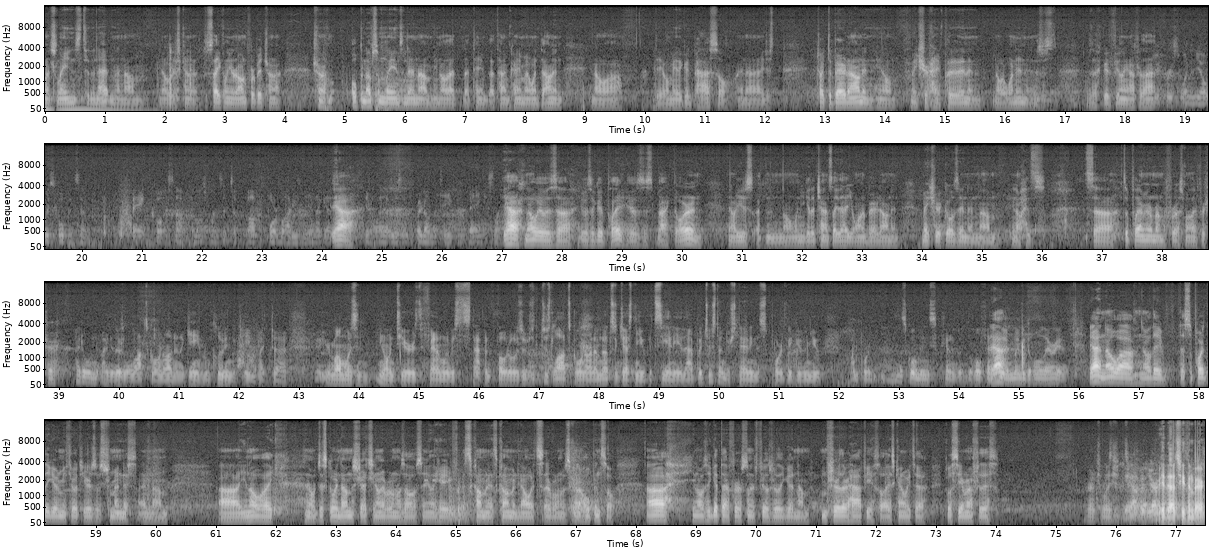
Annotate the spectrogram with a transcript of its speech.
much lanes to the net, and then um, you know we're just kind of cycling around for a bit, trying to trying to open up some lanes, and then um, you know that that time that time came, I went down, and you know uh, Dale made a good pass, so and then I just tried to bear down and you know make sure I put it in, and you know it went in, and it was just it was a good feeling after that. Your first one, and you always hope it's a bang goal. It's not one of those ones that's off four bodies and in, I guess. Yeah. You know, and that was right on the tape and bang, it's like. Yeah, no, it was uh, it was a good play. It was just back door, and you know, you just uh, you know when you get a chance like that, you want to bear down and make sure it goes in, and um, you know, it's it's uh, it's a play I'm gonna remember for the rest of my life for sure. I don't, I know there's lots going on in the game, including the game, but uh, your mom was in, you know, in tears, the family was snapping photos, there was just lots going on. I'm not suggesting you could see any of that, but just understanding the support they've given you, important, the school means kind of the, the whole family Yeah. and maybe the whole area. Yeah, no, uh, you know, they've the support they've given me throughout the years was tremendous, and um, uh, you know, like you know, just going down the stretch, you know, everyone was always saying like, hey, it's coming, it's coming. No, it's everyone was kind of hoping. So, uh, you know, to get that first one, it feels really good, and I'm I'm sure they're happy. So I just can't wait to go see them after this. Congratulations. Read that's Ethan Bear.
